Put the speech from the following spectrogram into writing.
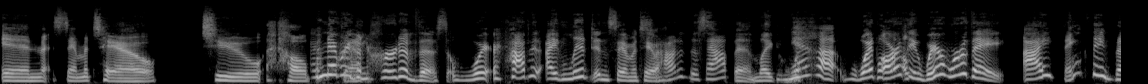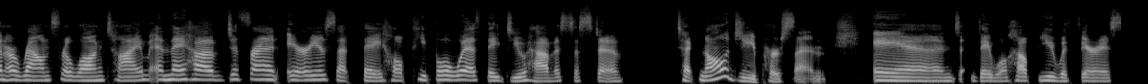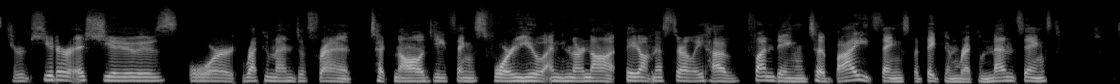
in San Mateo to help. I've never them. even heard of this. Where, how did I lived in San Mateo? How did this happen? Like, what, Yeah. what are they? Where were they? I think they've been around for a long time and they have different areas that they help people with. They do have assistive technology person and they will help you with various computer issues or recommend different technology things for you. I mean, they're not, they don't necessarily have funding to buy things, but they can recommend things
